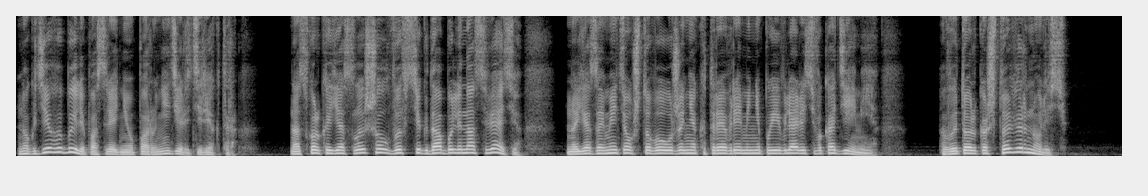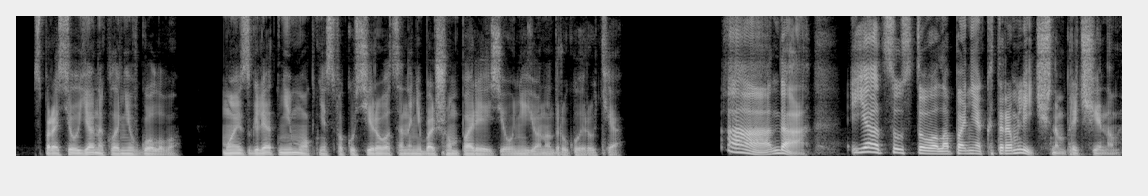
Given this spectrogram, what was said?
«Но где вы были последнюю пару недель, директор? Насколько я слышал, вы всегда были на связи, но я заметил, что вы уже некоторое время не появлялись в Академии. Вы только что вернулись?» Спросил я, наклонив голову. Мой взгляд не мог не сфокусироваться на небольшом порезе у нее на другой руке. «А, да. Я отсутствовала по некоторым личным причинам.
